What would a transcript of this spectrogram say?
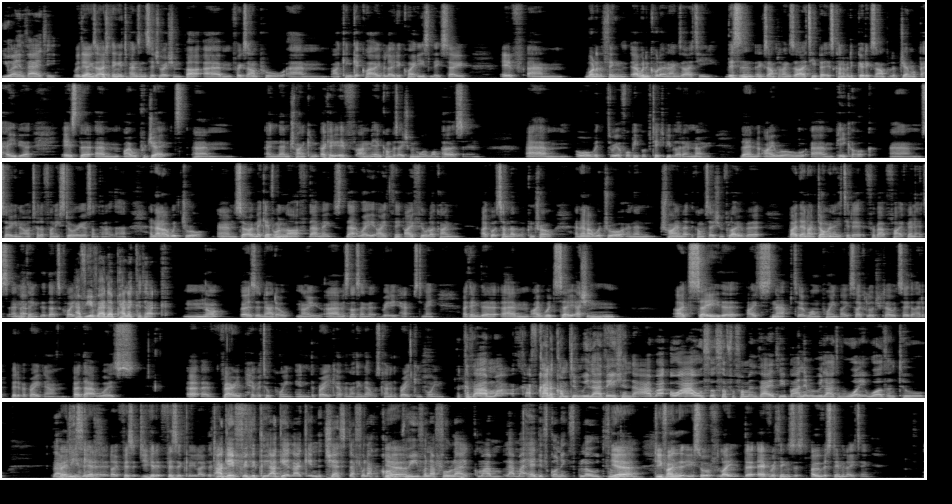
your anxiety? With the anxiety thing, it depends on the situation. But um, for example, um, I can get quite overloaded quite easily. So if um, one of the things I wouldn't call it an anxiety. This isn't an example of anxiety, but it's kind of a good example of general behavior. Is that um, I will project um, and then try and con- okay if I'm in conversation with more than one person, um, or with three or four people, particularly people I don't know, then I will um, peacock. Um, so you know I'll tell a funny story or something like that, and then I'll withdraw. Um, so I make everyone laugh. That makes that way I think I feel like I'm I've got some level of control, and then I'll withdraw and then try and let the conversation flow. But by then I've dominated it for about five minutes, and I think that that's quite Have you ever had a panic attack? not as an adult. No, um, it's not something that really happens to me. I think that um, I would say actually. hmm, I'd say that I snapped at one point, like psychologically, I would say that I had a bit of a breakdown, but that was a, a very pivotal point in the breakup, and I think that was kind of the breaking point. Because I'm, I've kind of come to realization that I, or I also suffer from anxiety, but I never realized what it was until. Like, Where do you get it? Like, phys- do you get it physically? Like the I get it physically. I get like in the chest. I feel like I can't Yeah. breathe, and I feel like my like my head is gonna explode. Sometime. Yeah. Do you find that you sort of like that everything's just overstimulating?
